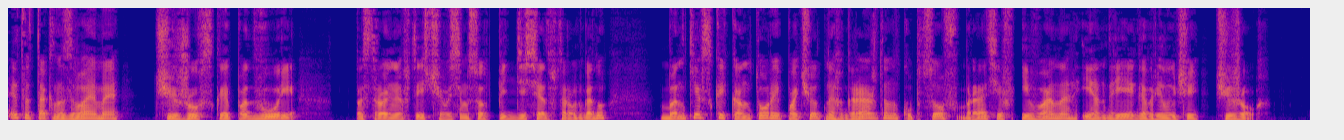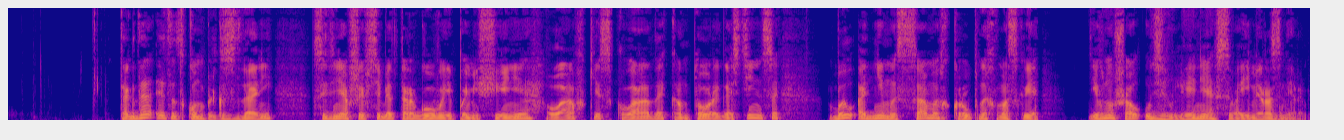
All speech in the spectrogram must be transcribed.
Это так называемое Чижовское подворье, построенное в 1852 году банкирской конторой почетных граждан, купцов, братьев Ивана и Андрея Гавриловичей Чижовых. Тогда этот комплекс зданий, соединявший в себе торговые помещения, лавки, склады, конторы, гостиницы – был одним из самых крупных в Москве и внушал удивление своими размерами.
